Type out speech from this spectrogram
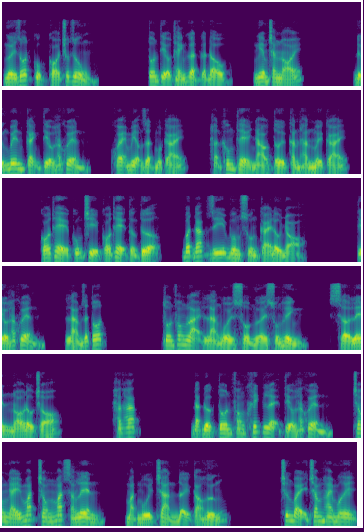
người rốt cục có chút dùng. Tôn tiểu thánh gật gật đầu, nghiêm trang nói. Đứng bên cạnh tiểu hắc khuyển, khoe miệng giật một cái, hận không thể nhào tới cắn hắn mấy cái. Có thể cũng chỉ có thể tưởng tượng, bất đắc dĩ buông xuống cái đầu nhỏ. Tiểu hắc khuyển, làm rất tốt. Tôn phong lại là ngồi sổ người xuống hình, sờ lên nó đầu chó. Hắc hắc. Đạt được tôn phong khích lệ tiểu hắc khuyển, trong nháy mắt trong mắt sáng lên, mặt mũi tràn đầy cao hứng. chương 720,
